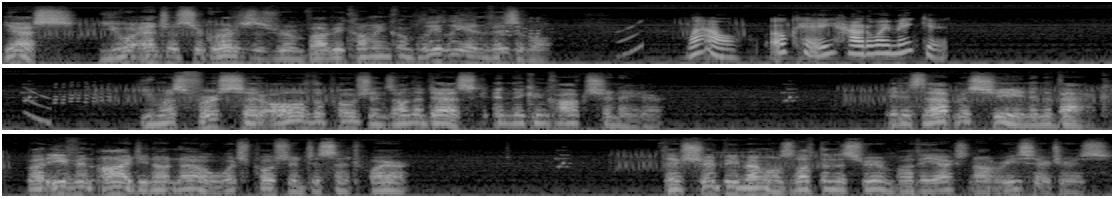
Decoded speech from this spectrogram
Yes, you will enter Sir Grodus' room by becoming completely invisible. Wow. Okay, how do I make it? You must first set all of the potions on the desk in the concoctionator. It is that machine in the back, but even I do not know which potion to set where. There should be memos left in this room by the X-Naut researchers.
